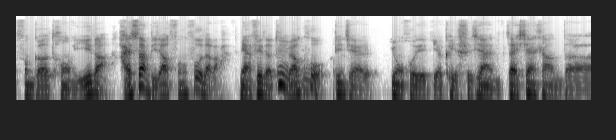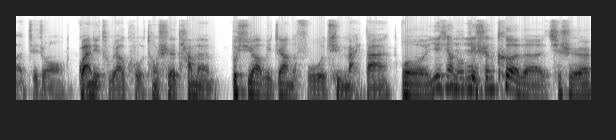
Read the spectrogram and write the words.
风格统一的，还算比较丰富的吧，免费的图标库，并且用户也可以实现在线上的这种管理图标库，同时他们不需要为这样的服务去买单。我印象中最深刻的，其实。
